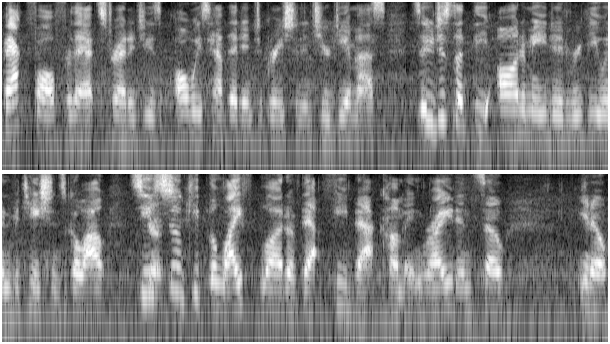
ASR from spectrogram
backfall for that strategy is always have that integration into your DMS. So you just let the automated review invitations go out. So you Yes. still keep the lifeblood of that feedback coming, right? And so, you know,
